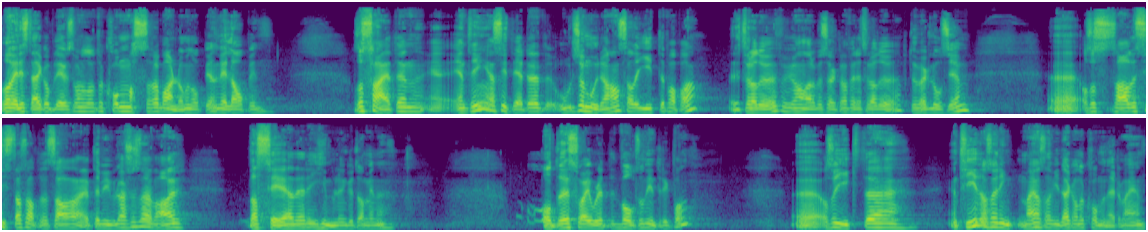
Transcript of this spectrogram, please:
Og Det var en veldig sterk opplevelse. for Det kom masse fra barndommen opp igjen. veldig opp igjen. Og Så sa jeg til en, en ting. Jeg siterte et ord som mora hans hadde gitt til pappa rett fra døde. for Han var og besøkte ham rett fra døde. tuberkulosehjem. Eh, og så sa det siste han sa etter bibelverset, så var Da ser jeg dere i himmelen, gutta mine. Og det så jeg gjorde et voldsomt inntrykk på han. Eh, og så gikk det en tid, og så ringte han meg og sa Vidar, kan du komme ned til meg igjen.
